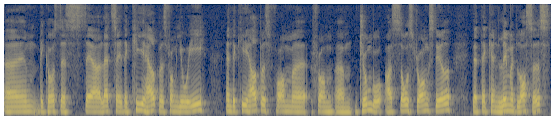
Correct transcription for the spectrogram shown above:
um, because there's there let's say the key helpers from UAE and the key helpers from uh, from um, Jumbo are so strong still that they can limit losses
